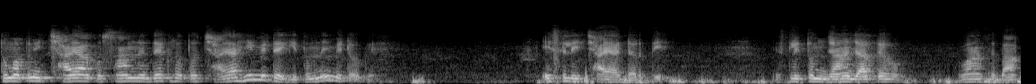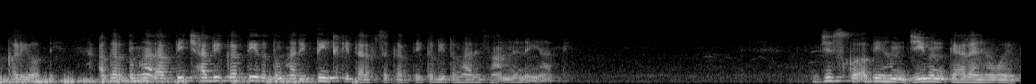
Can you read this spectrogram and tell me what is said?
तुम अपनी छाया को सामने देख लो तो छाया ही मिटेगी, तुम नहीं मिटोगे। इसलिए छाया डरती इसलिए तुम जहाँ जाते हो, वहाँ से बाघ खड़ी होती अगर तुम्हारा पीछा भी करती तो तुम्हारी पीठ की तरफ़ से करती कभी तुम्हारे सामने नहीं आती। जिसको अभी हम जीवन कह रहे हैं, वो एक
